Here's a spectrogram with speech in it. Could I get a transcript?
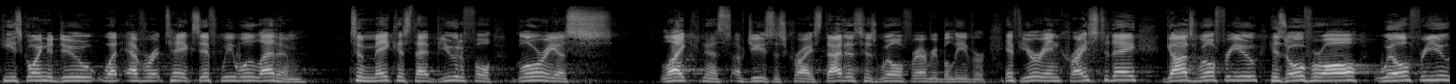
He's going to do whatever it takes if we will let Him to make us that beautiful, glorious likeness of Jesus Christ. That is His will for every believer. If you're in Christ today, God's will for you, His overall will for you,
